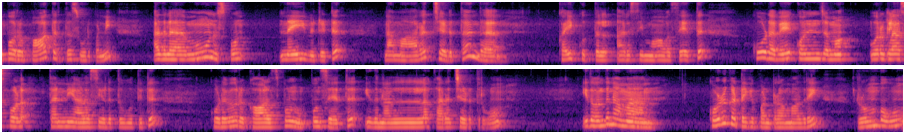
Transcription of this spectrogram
இப்போ ஒரு பாத்திரத்தை சூடு பண்ணி அதில் மூணு ஸ்பூன் நெய் விட்டுட்டு நம்ம அரைச்சி எடுத்த இந்த கைக்குத்தல் அரிசி மாவை சேர்த்து கூடவே கொஞ்சமாக ஒரு கிளாஸ் போல் தண்ணி அலசி எடுத்து ஊற்றிட்டு கூடவே ஒரு கால் ஸ்பூன் உப்பும் சேர்த்து இதை நல்லா கரைச்சி எடுத்துருவோம். இது வந்து நம்ம கொழுக்கட்டைக்கு பண்ணுற மாதிரி ரொம்பவும்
